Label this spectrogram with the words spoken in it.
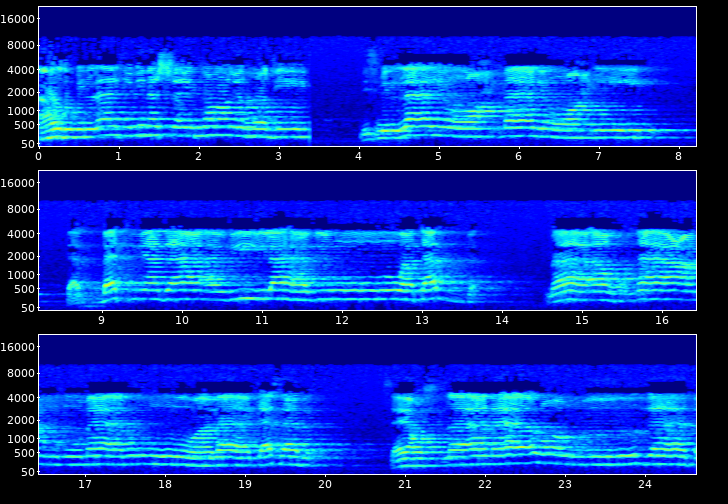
أعوذ بالله من الشيطان الرجيم. بسم الله الرحمن الرحيم. تبت يدا أبي لهب وتب ما أغنى عنه ماله وما كسب. سيصلى نارا ذات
